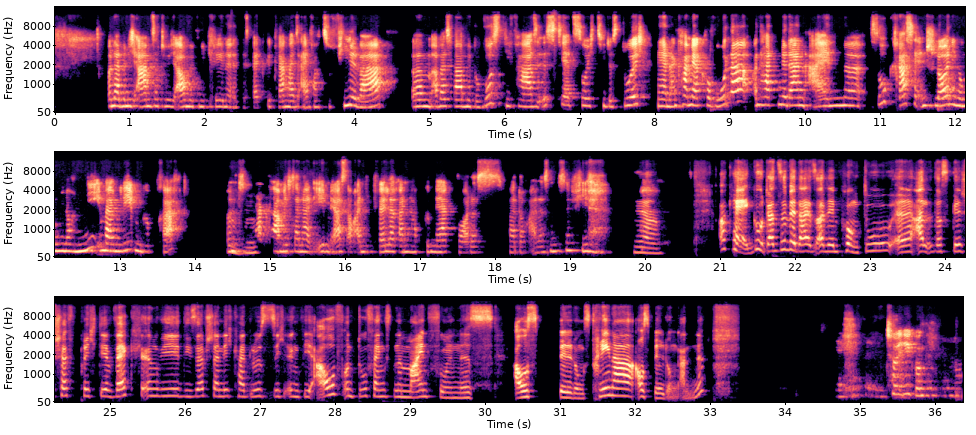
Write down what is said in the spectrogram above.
Und da bin ich abends natürlich auch mit Migräne ins Bett gegangen, weil es einfach zu viel war. Ähm, aber es war mir bewusst, die Phase ist jetzt so, ich ziehe das durch. Naja, dann kam ja Corona und hat mir dann eine so krasse Entschleunigung wie noch nie in meinem Leben gebracht. Und mhm. da kam ich dann halt eben erst auch an die Quelle ran, habe gemerkt, boah, das war doch alles ein bisschen viel. Ja. Okay, gut, dann sind wir da jetzt an dem Punkt. Du, äh, das Geschäft bricht dir weg, irgendwie die Selbstständigkeit löst sich irgendwie auf und du fängst eine Mindfulness-Ausbildungstrainer, Ausbildung an, ne? Entschuldigung.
